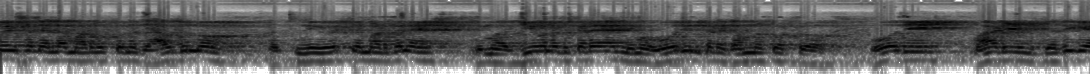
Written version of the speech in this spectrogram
ವಯಸ್ಸನ್ನೆಲ್ಲ ಮಾಡಬೇಕು ಅನ್ನೋದು ಯಾವುದನ್ನು ನೀವು ಯೋಚನೆ ಮಾಡ್ತೇನೆ ನಿಮ್ಮ ಜೀವನದ ಕಡೆ, ನಿಮ್ಮ ಓದಿನ ಕಡೆ ಗಮನ ಕೊಟ್ಟು ಓದಿ, ಮಾಡಿ ಜೊತೆಗೆ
